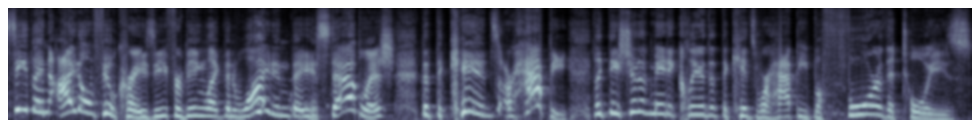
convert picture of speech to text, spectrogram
see, then I don't feel crazy for being like, then why didn't they establish that the kids are happy? Like, they should have made it clear that the kids were happy before the toys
